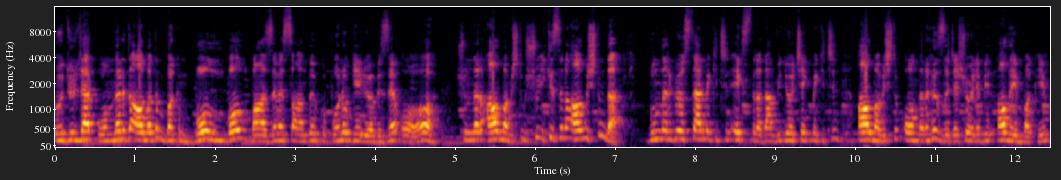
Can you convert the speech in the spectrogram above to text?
ödüller onları da almadım. Bakın bol bol malzeme sandığı kuponu geliyor bize. Oh şunları almamıştım. Şu ikisini almıştım da bunları göstermek için ekstradan video çekmek için almamıştım. Onları hızlıca şöyle bir alayım bakayım.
